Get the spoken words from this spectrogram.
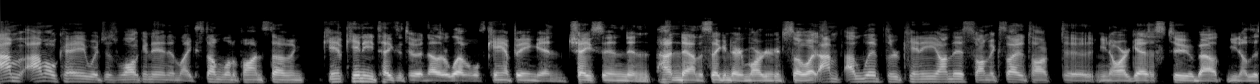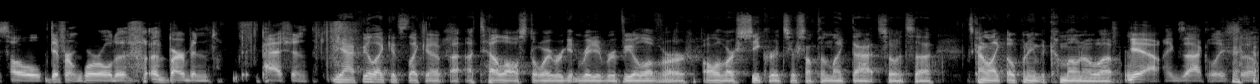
I'm I'm okay with just walking in and like stumbling upon stuff. And Kenny takes it to another level of camping and chasing and hunting down the secondary market. So I'm I lived through Kenny on this, so I'm excited to talk to you know our guests too about you know this whole different world of, of bourbon passion. Yeah, I feel like it's like a, a tell all story. We're getting ready to reveal all of our all of our secrets or something like that. So it's a it's kind of like opening the kimono up. Yeah, exactly. So,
